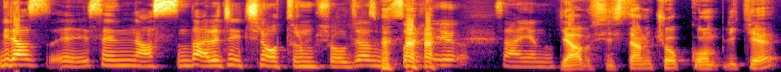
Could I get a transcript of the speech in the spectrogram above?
Biraz e, senin aslında aracın içine oturmuş olacağız bu soruyu sen yanıt. Ya bu sistem çok komplike.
